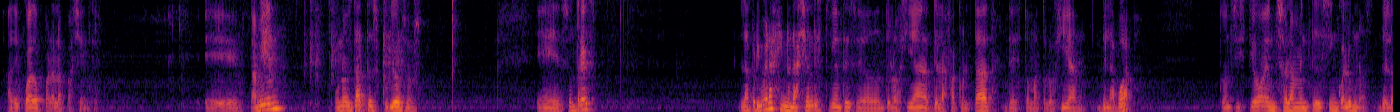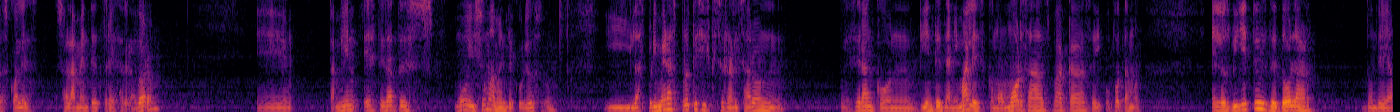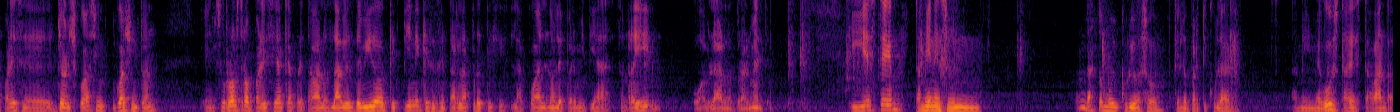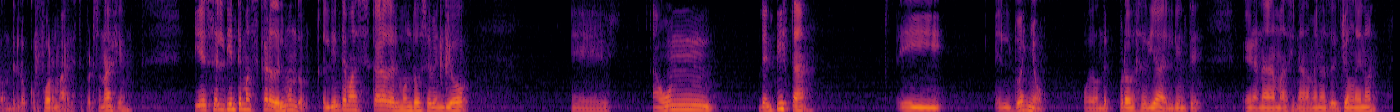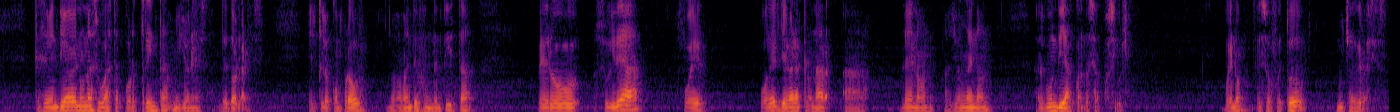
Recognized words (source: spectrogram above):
adecuado para la paciente. Eh, también unos datos curiosos eh, son tres. La primera generación de estudiantes de odontología de la Facultad de Estomatología de la UAP consistió en solamente cinco alumnos, de los cuales solamente tres se graduaron. Eh, también este dato es muy sumamente curioso y las primeras prótesis que se realizaron pues eran con dientes de animales como morsas, vacas e hipopótamos. En los billetes de dólar donde aparece George Washington, en su rostro aparecía que apretaba los labios debido a que tiene que sujetar la prótesis, la cual no le permitía sonreír o hablar naturalmente. Y este también es un, un dato muy curioso que en lo particular a mí me gusta esta banda donde lo conforma este personaje. Y es el diente más caro del mundo. El diente más caro del mundo se vendió eh, a un dentista y el dueño o donde procedía el diente era nada más y nada menos de John Lennon que se vendió en una subasta por 30 millones de dólares. El que lo compró nuevamente fue un dentista, pero su idea fue poder llegar a clonar a Lennon, a John Lennon, algún día cuando sea posible. Bueno, eso fue todo. Muchas gracias.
